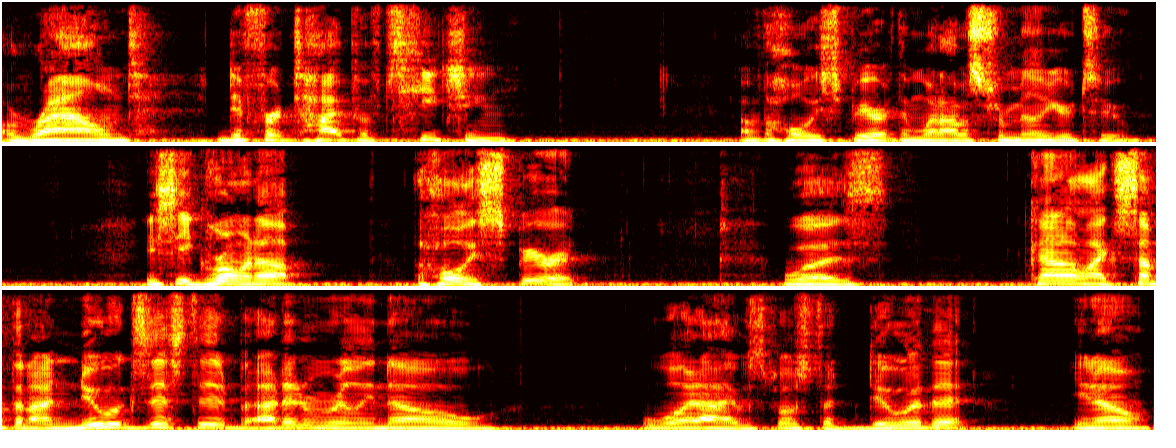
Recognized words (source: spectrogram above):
around different type of teaching of the Holy Spirit than what I was familiar to. You see, growing up, the Holy Spirit was kind of like something I knew existed, but I didn't really know what I was supposed to do with it. You know,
